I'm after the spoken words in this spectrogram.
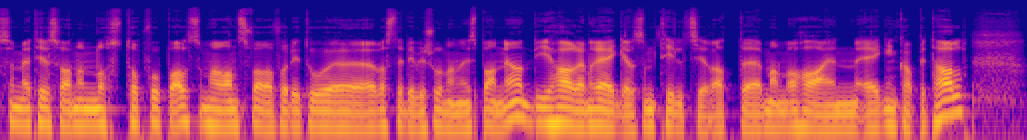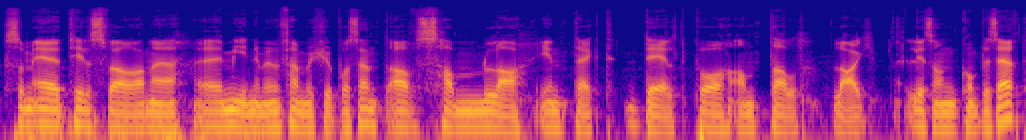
som er tilsvarende norsk toppfotball, som har ansvaret for de to øverste divisjonene i Spania, de har en regel som tilsier at man må ha en egenkapital som er tilsvarende minimum 25% av samla inntekt delt på antall lag. Litt sånn komplisert.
